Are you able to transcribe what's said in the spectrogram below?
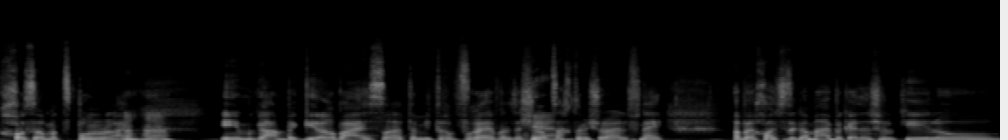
חוסר מצפון אולי. Uh-huh. אם גם בגיל 14 אתה מתרברב על זה כן. שרצחת מישהו אולי לפני. אבל יכול להיות שזה גם היה בקטע של כאילו,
